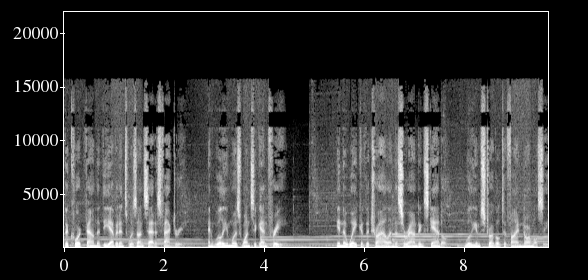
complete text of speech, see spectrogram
The court found that the evidence was unsatisfactory, and William was once again free. In the wake of the trial and the surrounding scandal, William struggled to find normalcy.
